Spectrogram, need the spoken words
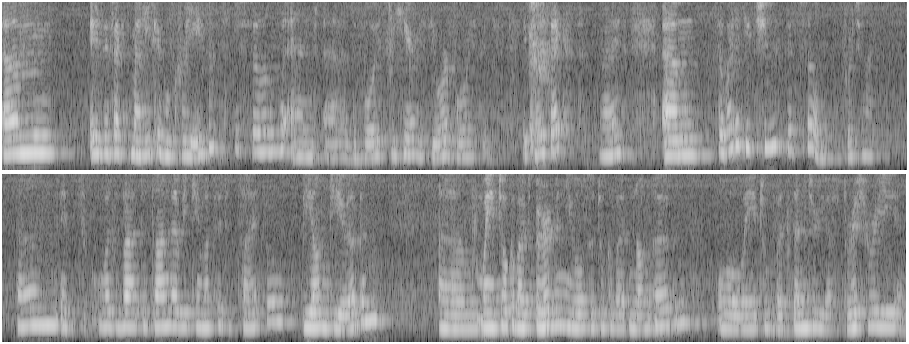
Um, it is in fact Marieke who created the film and uh, the voice we hear is your voice, it's, it's her text, right? Um, so why did you choose this film for tonight? Um, it was about the time that we came up with the title, Beyond the Urban. Um, when you talk about urban, you also talk about non-urban, or when you talk about center, you have periphery and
